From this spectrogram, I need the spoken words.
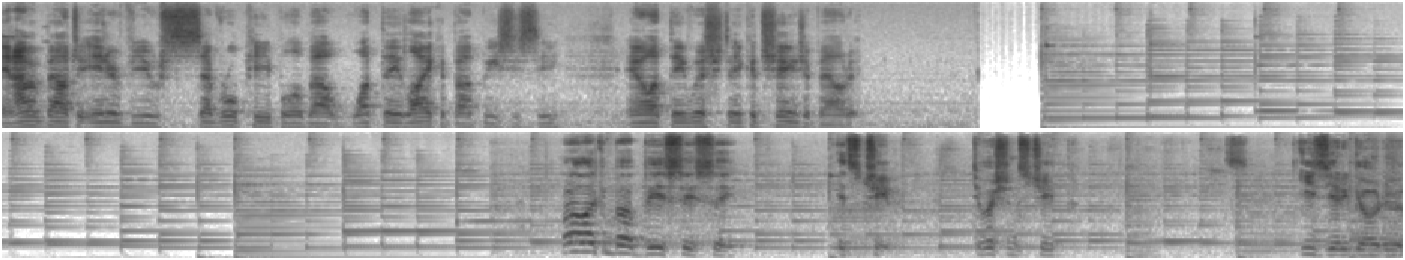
and I'm about to interview several people about what they like about BCC and what they wish they could change about it. What I like about BCC, it's cheap. Tuition's cheap. It's easy to go to.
